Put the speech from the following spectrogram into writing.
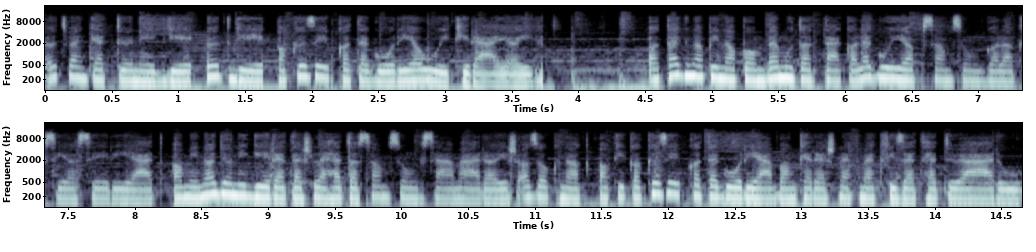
A52 4G, 5G, a középkategória új királyai. A tegnapi napon bemutatták a legújabb Samsung Galaxy szériát, ami nagyon ígéretes lehet a Samsung számára és azoknak, akik a középkategóriában keresnek megfizethető áru,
